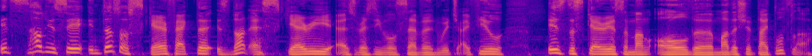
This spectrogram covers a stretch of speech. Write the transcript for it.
It's, how do you say, in terms of scare factor, it's not as scary as Resident Evil 7, which I feel is the scariest among all the mothership titles. lah.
